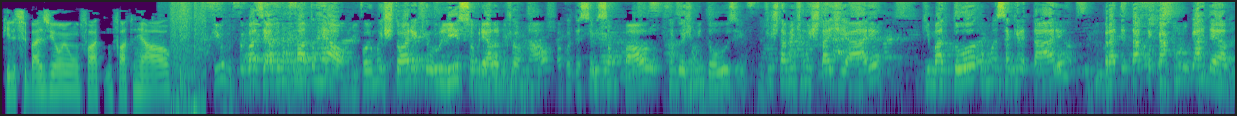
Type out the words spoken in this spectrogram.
que ele se baseou em um fato, um fato real. O filme foi baseado num fato real. Foi uma história que eu li sobre ela no jornal, aconteceu em São Paulo, foi em 2012, justamente uma estagiária que matou uma secretária para tentar ficar com o lugar dela.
